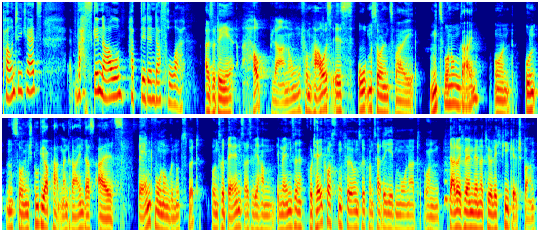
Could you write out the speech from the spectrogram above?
Pounty Cats. Was genau habt ihr denn da vor? Also die Hauptplanung vom Haus ist, oben sollen zwei Mietswohnungen rein und unten soll ein Studioapartment rein, das als Bandwohnung genutzt wird unsere Bands. Also wir haben immense Hotelkosten für unsere Konzerte jeden Monat und dadurch werden wir natürlich viel Geld sparen,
